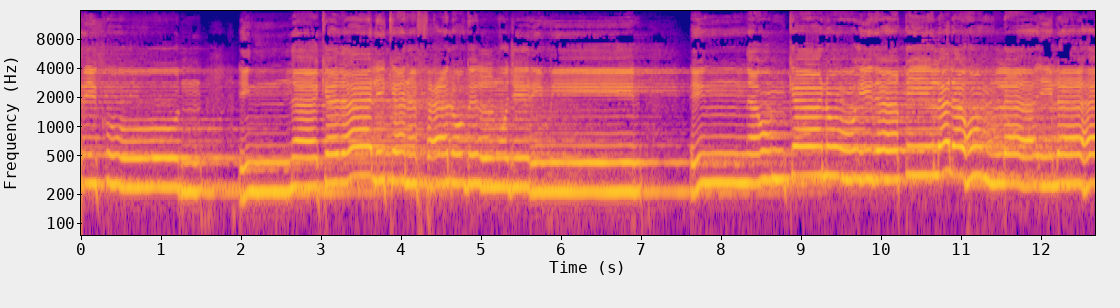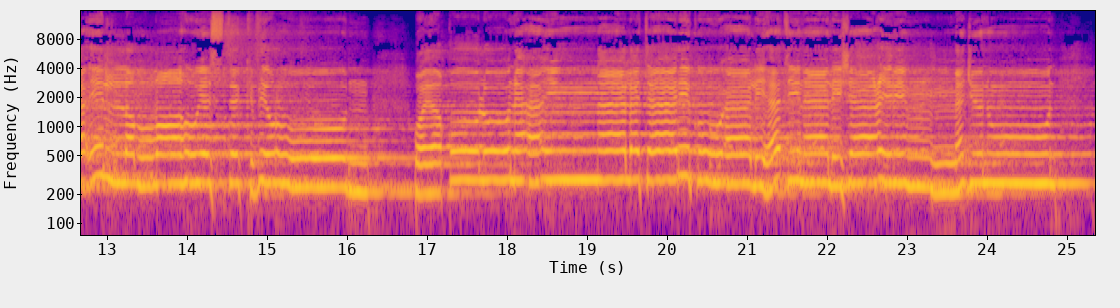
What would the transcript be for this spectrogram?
مشتركون إنا كذلك نفعل بالمجرمين. إنهم كانوا إذا قيل لهم لا إله إلا الله يستكبرون. ويقولون أئنا لتاركوا آلهتنا لشاعر مجنون.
